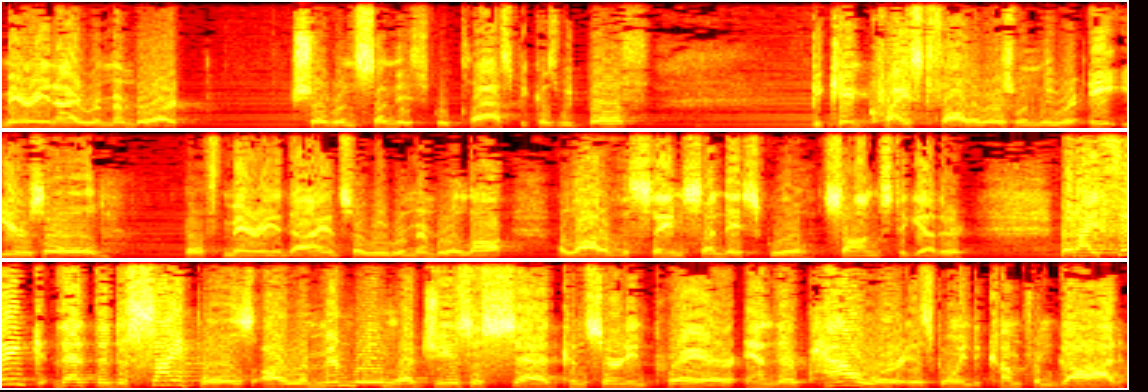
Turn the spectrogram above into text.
Mary and I remember our children's Sunday school class because we both became Christ followers when we were eight years old both Mary and I, and so we remember a lot, a lot of the same Sunday school songs together. But I think that the disciples are remembering what Jesus said concerning prayer, and their power is going to come from God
